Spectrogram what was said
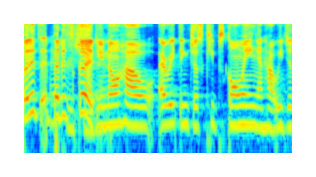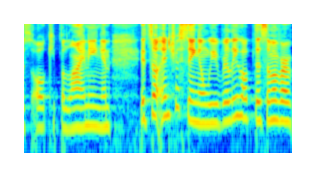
but it's but it's good. You know how everything just keeps going and how we just all keep aligning and it's so interesting and we really hope that some of our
